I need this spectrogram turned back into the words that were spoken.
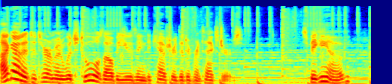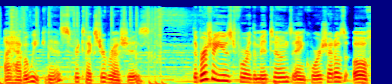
I gotta determine which tools I'll be using to capture the different textures. Speaking of, I have a weakness for texture brushes. The brush I used for the midtones and core shadows, oh,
